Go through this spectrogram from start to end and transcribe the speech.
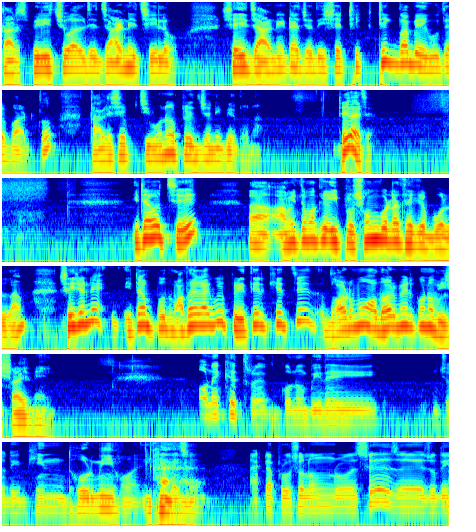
তার স্পিরিচুয়াল যে জার্নি ছিল, সেই জার্নিটা যদি সে ঠিক, ঠিকভাবে এগুতে পারতো, তাহলে সে জীবনেও প্রেজ্জনই পেত না। ঠিক আছে? এটা হচ্ছে আমি তোমাকে এই প্রসঙ্গটা থেকে বললাম সেই জন্যে এটা মাথায় রাখবে প্রেতের ক্ষেত্রে ধর্ম অধর্মের কোনো বিষয় নেই। অনেক ক্ষেত্রে কোনো বিধেয়ী যদি ভিন ধর্মী হয় ঠিক হ্যাঁ, আছে? একটা প্রচলন রয়েছে যে যদি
